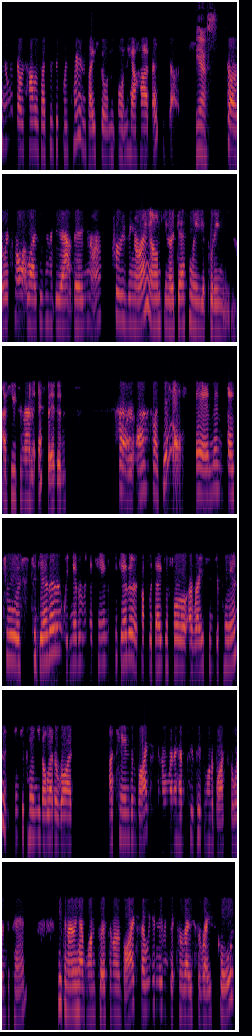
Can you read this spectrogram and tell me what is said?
I'm going to go as hard as I physically can based on, on how hard they can go. yes. So it's not like you're going to be out there, you know, cruising around. You know, definitely you're putting a huge amount of effort. And so I was like, yeah. And then they threw us together. We'd never ridden a tandem together a couple of days before a race in Japan. And in Japan, you're not allowed to ride a tandem bike. You're not allowed to have two people on a bicycle in Japan. You can only have one person on a bike. So we didn't even get to race the race course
